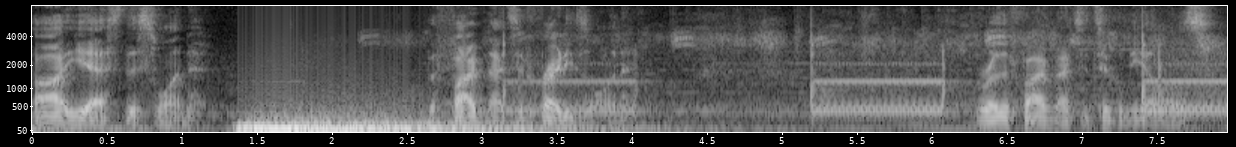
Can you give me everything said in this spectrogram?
Ah, yes, this one. The Five Nights at Freddy's one. Or rather, Five Nights at Tickle Me Elmo's.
